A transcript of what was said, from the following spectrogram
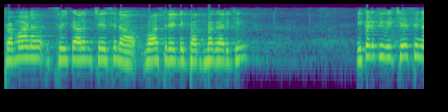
ప్రమాణ స్వీకారం చేసిన వాసిరెడ్డి పద్మ గారికి ఇక్కడికి విచ్చేసిన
